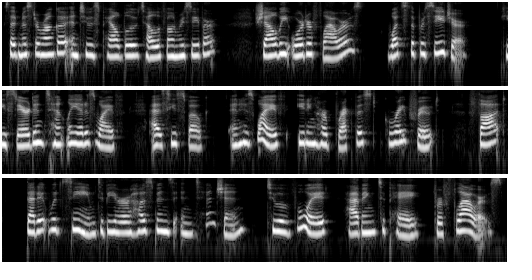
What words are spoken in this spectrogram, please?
said Mr. Runka into his pale blue telephone receiver. Shall we order flowers? What's the procedure? He stared intently at his wife as he spoke, and his wife, eating her breakfast grapefruit, thought that it would seem to be her husband's intention to avoid having to pay for flowers.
